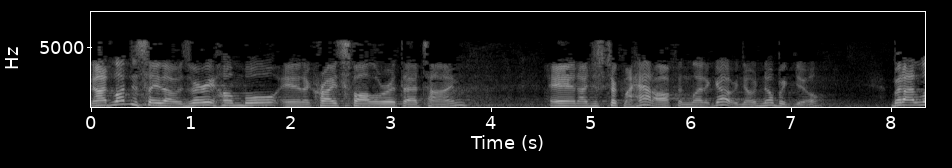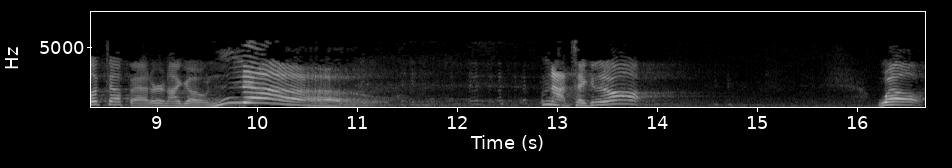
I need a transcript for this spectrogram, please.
Now, I'd love to say that I was very humble and a Christ follower at that time. And I just took my hat off and let it go. No, no big deal. But I looked up at her and I go, no! I'm not taking it off. Well,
